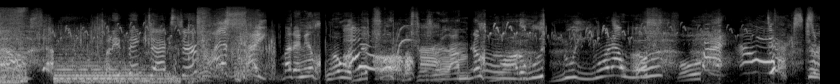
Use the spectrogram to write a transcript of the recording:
Well, what do you think, Dexter? Hey, but I need know what the oh! soapbusters are. I'm not who's doing what I want. Dexter!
